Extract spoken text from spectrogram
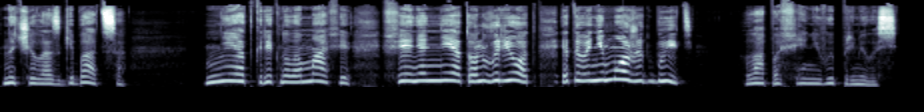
начала сгибаться — «Нет!» — крикнула Мафи. «Феня, нет! Он врет! Этого не может быть!» Лапа Фени выпрямилась.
